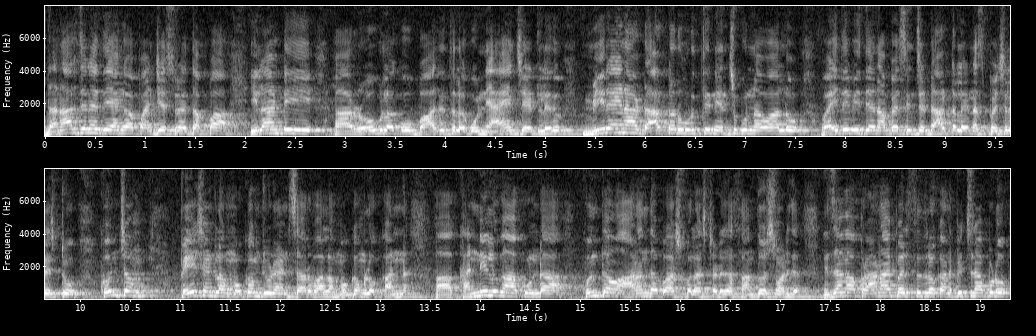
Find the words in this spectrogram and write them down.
ధనార్జన ధ్యేయంగా పనిచేస్తున్నాయి తప్ప ఇలాంటి రోగులకు బాధితులకు న్యాయం చేయట్లేదు. మీరైనా డాక్టర్ వృత్తిని ఎంచుకున్న వాళ్ళు వైద్య విద్యను అభ్యసించే డాక్టర్లైన స్పెషలిస్టు కొంచెం పేషెంట్ల ముఖం చూడండి సార్. వాళ్ళ ముఖంలో కన్ను కన్నీళ్ళు కాకుండా కొంత ఆనంద బాష్పలస్టడ్గా సంతోషం నిజంగా ప్రాణాయ పరిస్థితిలో కనిపించినప్పుడు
